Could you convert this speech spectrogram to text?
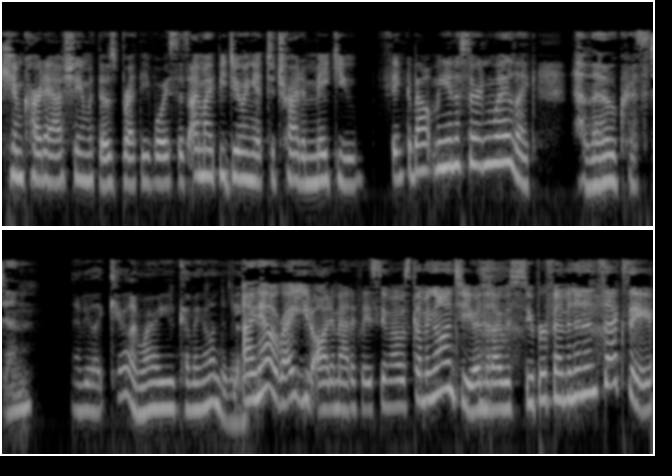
Kim Kardashian with those breathy voices, I might be doing it to try to make you think about me in a certain way, like, "Hello, Cristen." I'd be like, Caroline, why are you coming on to me? I know, right? You'd automatically assume I was coming on to you and that I was super feminine and sexy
